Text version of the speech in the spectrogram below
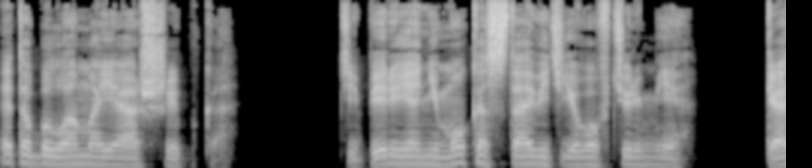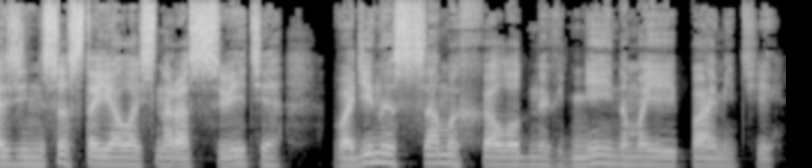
это была моя ошибка. Теперь я не мог оставить его в тюрьме. Казнь состоялась на рассвете в один из самых холодных дней на моей памяти.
